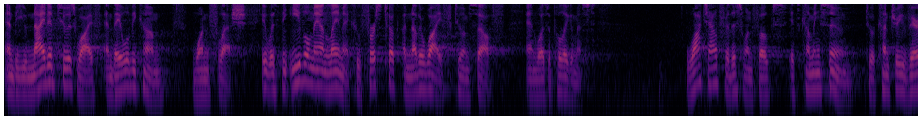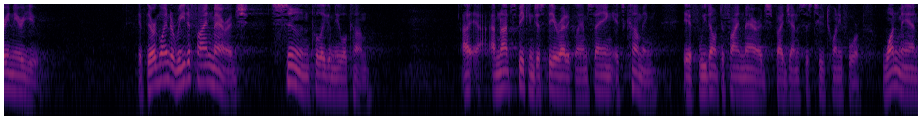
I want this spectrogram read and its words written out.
and be united to his wife, and they will become one flesh. It was the evil man Lamech who first took another wife to himself and was a polygamist. Watch out for this one, folks. It's coming soon to a country very near you. If they're going to redefine marriage, soon polygamy will come. I, am not speaking just theoretically. I'm saying it's coming if we don't define marriage by Genesis 2:24. One man,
